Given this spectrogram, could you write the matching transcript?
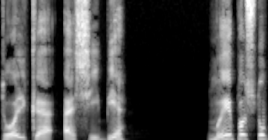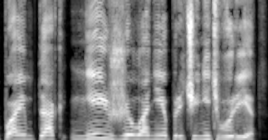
только о себе. Мы поступаем так не из желания причинить вред —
